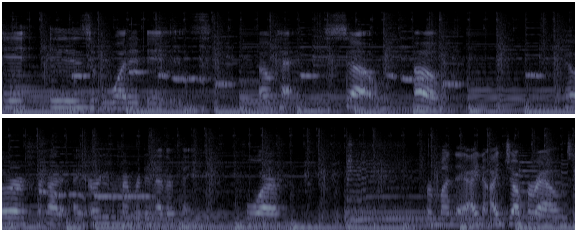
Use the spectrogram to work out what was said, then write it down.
it is what it is. Okay, so, oh, I already forgot it. I already remembered another thing for for Monday. I know I jump around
